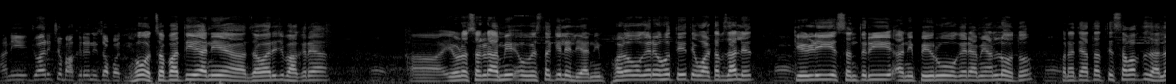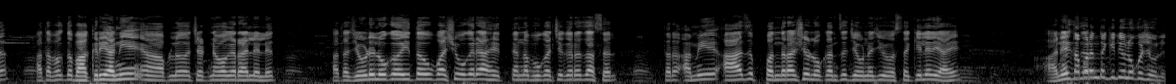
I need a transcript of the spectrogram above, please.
आणि ज्वारीच्या भाकरी आणि चपाती. हो चपाती आणि अ, ज्वारीची भाकऱ्या. अ, एवढं सगळं आम्ही व्यवस्था केलेली आणि फळं वगैरे होते ते वाटप झालेत. केळी संत्री आणि पेरू वगैरे आम्ही आणलो होतो. पण ते आता ते समाप्त झालं. आता फक्त भाकरी आणि आपलं चटण्या वगैरे राहिलेले आहेत. आता जेवढे लोक इथं उपाशी वगैरे आहेत त्यांना भुगाची गरज असेल तर आम्ही आज पंधराशे लोकांचं जेवणाची व्यवस्था केलेली आहे. अनेक आतापर्यंत किती लोक जेवले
